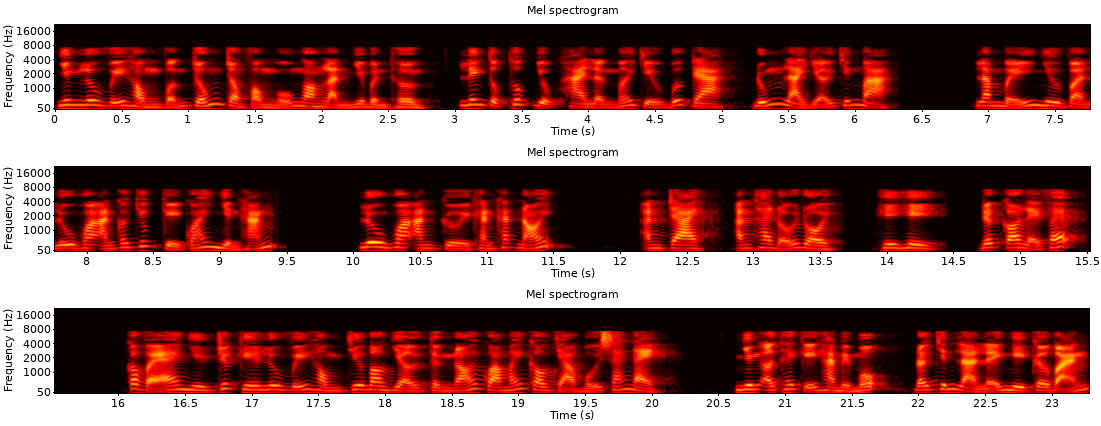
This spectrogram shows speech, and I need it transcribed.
nhưng Lưu Vĩ Hồng vẫn trốn trong phòng ngủ ngon lành như bình thường, liên tục thúc giục hai lần mới chịu bước ra, đúng là dở chứng mà. Lâm Mỹ Như và Lưu Hoa Anh có chút kỳ quái nhìn hắn. Lưu Hoa Anh cười khanh khách nói, anh trai, anh thay đổi rồi, hi hi, rất có lễ phép. Có vẻ như trước kia Lưu Vĩ Hồng chưa bao giờ từng nói qua mấy câu chào buổi sáng này. Nhưng ở thế kỷ 21, đó chính là lễ nghi cơ bản.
